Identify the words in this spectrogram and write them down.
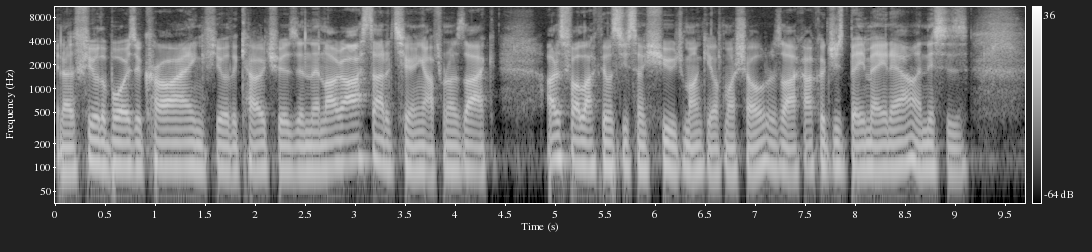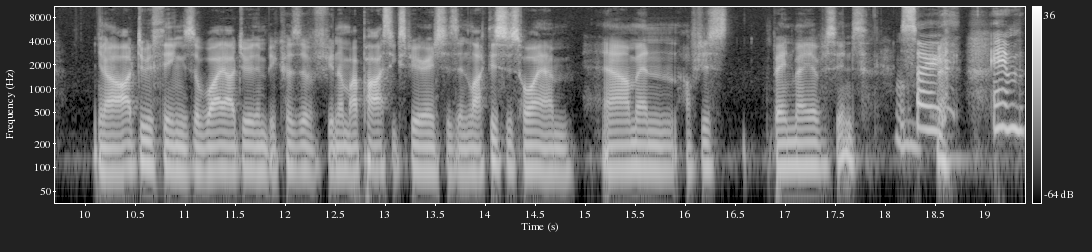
you know, a few of the boys are crying, a few of the coaches, and then like I started tearing up and I was like, I just felt like there was just a huge monkey off my shoulders. Like I could just be me now, and this is, you know, I do things the way I do them because of you know my past experiences and like this is who I am. Um, and I've just been me ever since. So, um,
